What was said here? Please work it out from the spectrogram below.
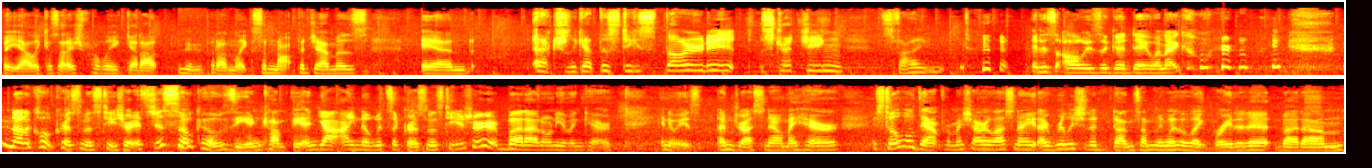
but yeah, like I said, I should probably get up, maybe put on like some not pajamas and actually get this day started. Stretching. It's fine. it is always a good day when I go wear my Not a Cult Christmas t-shirt. It's just so cozy and comfy. And yeah, I know it's a Christmas t-shirt, but I don't even care. Anyways, I'm dressed now. My hair is still a little damp from my shower last night. I really should have done something with it, like braided it, but um,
